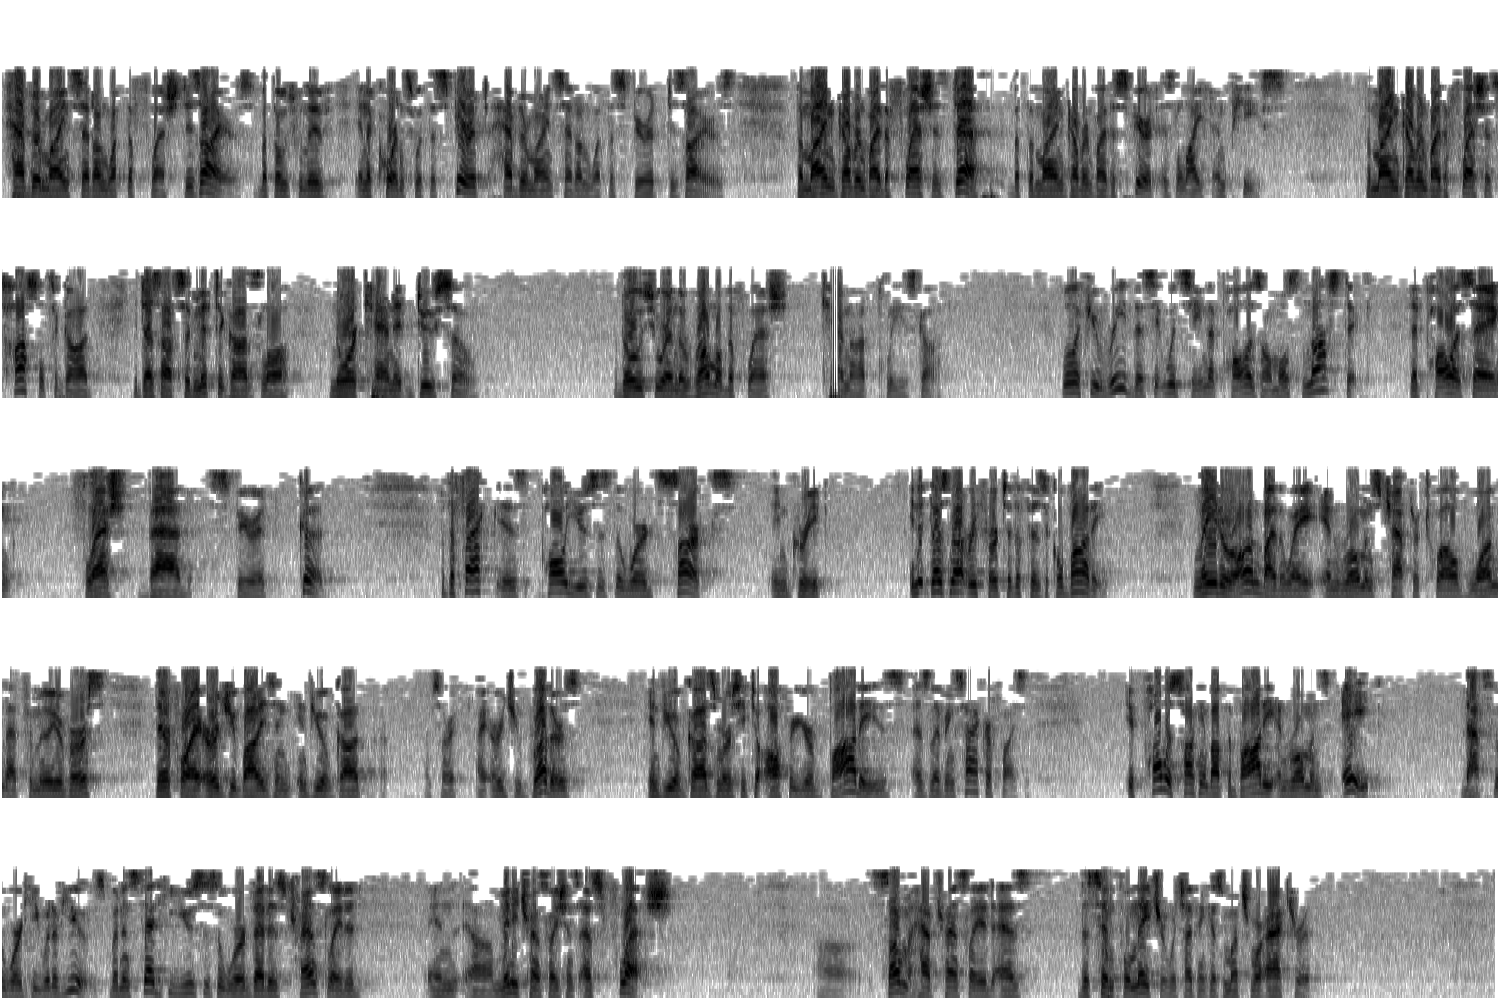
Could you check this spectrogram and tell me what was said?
have their mind set on what the flesh desires, but those who live in accordance with the Spirit have their mind set on what the Spirit desires. The mind governed by the flesh is death, but the mind governed by the Spirit is life and peace. The mind governed by the flesh is hostile to God. It does not submit to God's law, nor can it do so. Those who are in the realm of the flesh cannot please God. Well, if you read this, it would seem that Paul is almost Gnostic. That Paul is saying, flesh bad, spirit good. But the fact is, Paul uses the word sarx in Greek, and it does not refer to the physical body. Later on, by the way, in Romans chapter 12, 1, that familiar verse, therefore I urge you bodies in, in view of God, I'm sorry, I urge you brothers in view of God's mercy, to offer your bodies as living sacrifices. If Paul was talking about the body in Romans 8, that's the word he would have used. But instead, he uses the word that is translated in uh, many translations as flesh. Uh, some have translated as the sinful nature, which I think is much more accurate.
